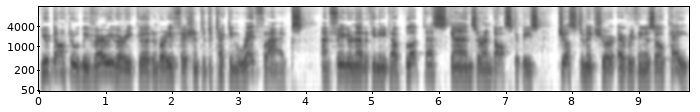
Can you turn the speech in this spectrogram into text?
your doctor will be very, very good and very efficient at detecting red flags and figuring out if you need to have blood tests, scans, or endoscopies just to make sure everything is okay.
